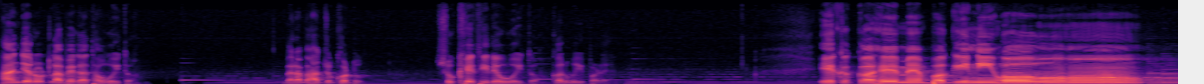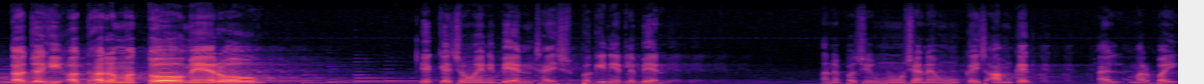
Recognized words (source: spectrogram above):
હાંજે રોટલા ભેગા થવું હોય તો. બરાબર સાચું ખોટું? સુખેથી રહેવું હોય તો. કરવું પડે. એક કહે, મેં ભગીની હોઉં તજહી અધર્મ તો મેં રોવું એક કે છે, હું એની બેન થઈશ, ભગીની એટલે બેન. અને પછી હું છે ને, હું કહીશ, આમ કઈ આલ મારા ભાઈ,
